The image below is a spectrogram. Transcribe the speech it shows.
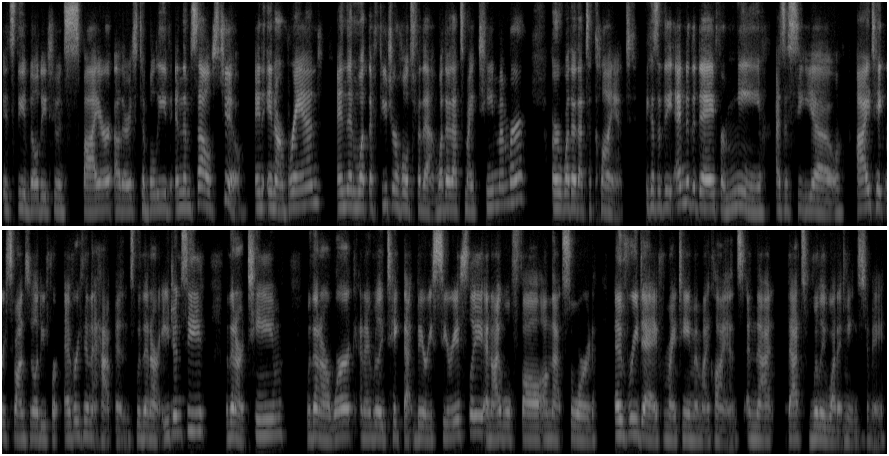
it's the ability to inspire others to believe in themselves too, and in our brand, and then what the future holds for them, whether that's my team member or whether that's a client. Because at the end of the day, for me as a CEO, I take responsibility for everything that happens within our agency, within our team, within our work. And I really take that very seriously. And I will fall on that sword every day for my team and my clients. And that that's really what it means to me.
